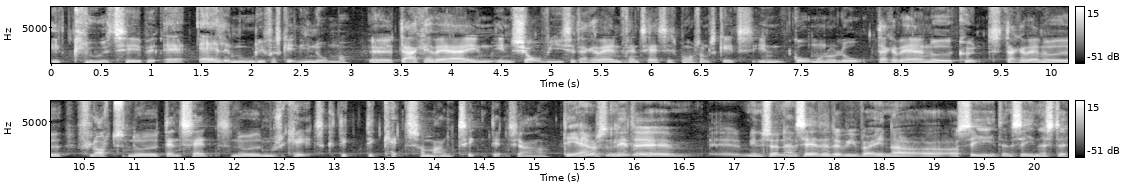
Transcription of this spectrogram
et kludetæppe af alle mulige forskellige numre. Øh, der kan være en, en sjov vise, der kan være en fantastisk morsom sketch, en god monolog, der kan være noget kønt, der kan være noget flot, noget dansant, noget musikalsk. Det, det kan så mange ting, den genre. Det er jo sådan lidt... Øh, øh min søn han sagde det, da vi var inde og, og se den seneste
